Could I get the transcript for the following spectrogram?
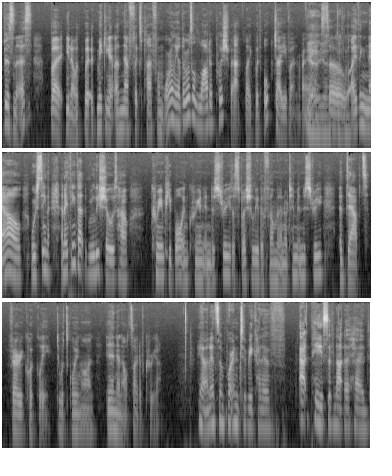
business, but you know, but making it a Netflix platform earlier, there was a lot of pushback, like with Okja even, right? Yeah, yeah, so definitely. I think now we're seeing that, and I think that really shows how Korean people in Korean industries, especially the film and entertainment industry, adapt very quickly to what's going on in and outside of Korea. Yeah, and it's important to be kind of at pace, if not ahead,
